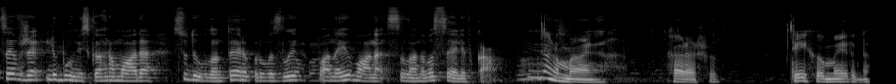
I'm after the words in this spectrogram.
Це вже Любомівська громада. Сюди волонтери привезли пана Івана з села Новоселівка. Нормально, хорошо. Тихо, мирно.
